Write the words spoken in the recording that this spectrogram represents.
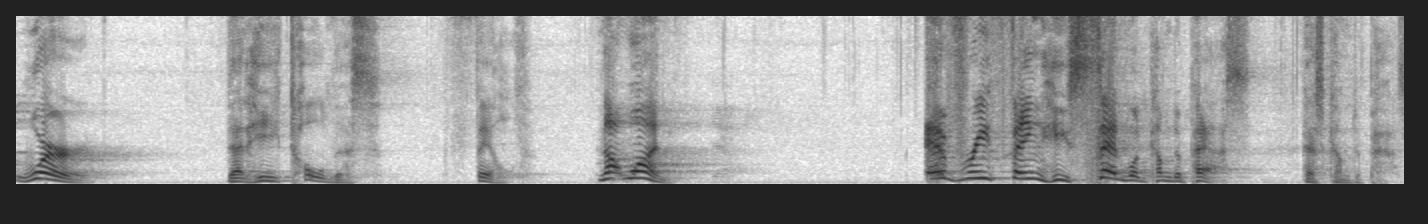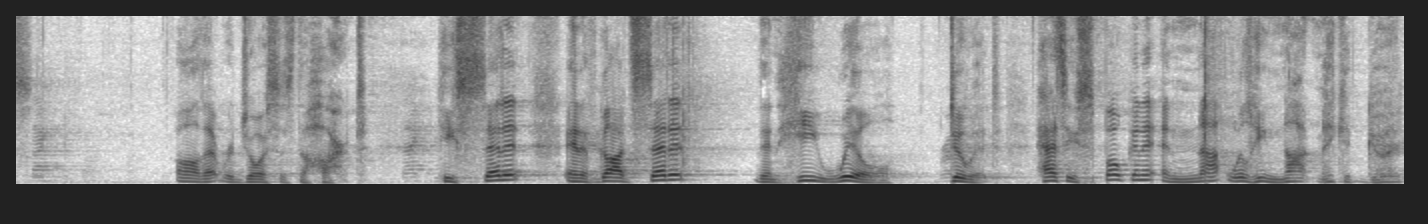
word that He told us failed. Not one. Everything He said would come to pass has come to pass. Oh, that rejoices the heart. He said it, and if God said it, then He will do it. Has He spoken it, and not will He not make it good?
